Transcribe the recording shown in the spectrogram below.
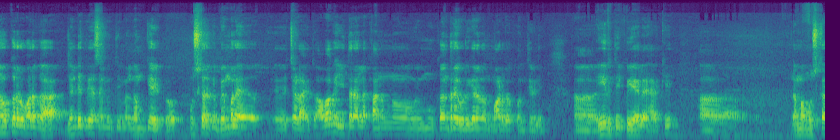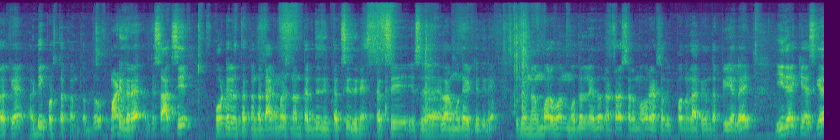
ನೌಕರರ ವರ್ಗ ಜಂಟಿ ಕ್ರಿಯಾ ಸಮಿತಿ ಮೇಲೆ ನಂಬಿಕೆ ಇಟ್ಟು ಮುಷ್ಕರಕ್ಕೆ ಬೆಂಬಲ ಹೆಚ್ಚಳ ಆಯಿತು ಆವಾಗ ಈ ಥರ ಎಲ್ಲ ಕಾನೂನು ಮುಖಾಂತರ ಇವ್ರಿಗೆ ಏನೋ ಒಂದು ಮಾಡಬೇಕು ಅಂತೇಳಿ ಈ ರೀತಿ ಪಿ ಎಲ್ ಐ ಹಾಕಿ ನಮ್ಮ ಮುಷ್ಕರಕ್ಕೆ ಅಡ್ಡಿಪಡಿಸ್ತಕ್ಕಂಥದ್ದು ಮಾಡಿದ್ದಾರೆ. ಅದಕ್ಕೆ ಸಾಕ್ಷಿ ಕೋರ್ಟಲ್ಲಿ ಇರ್ತಕ್ಕಂಥ ಡಾಕ್ಯುಮೆಂಟ್ಸ್ ನಾನು ತೆಗ್ದಿದ್ದೀನಿ, ತೆಗ್ಸಿದ್ದೀನಿ. ತೆಗ್ಸಿ ಎಲ್ಲರ ಮುಂದೆ ಇಟ್ಟಿದ್ದೀನಿ. ಇದು ನಂಬರ್ ಒನ್ ಮೊದಲನೇದು ನಟರಾಜ್ ಶರ್ಮಾ ಅವರು ಎರಡು ಸಾವಿರದ ಇಪ್ಪತ್ತ್ನಾಲ್ಕು ಹಾಕಿದಂಥ ಪಿ ಎಲ್ ಐ ಇದೇ ಕೇಸ್ಗೆ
